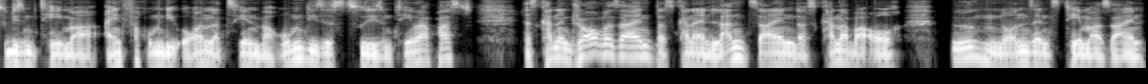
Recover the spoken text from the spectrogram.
zu diesem Thema einfach um die Ohren erzählen, warum dieses zu diesem Thema passt. Das kann ein Genre sein, das kann ein Land sein, das kann aber auch irgendein Nonsensthema sein.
